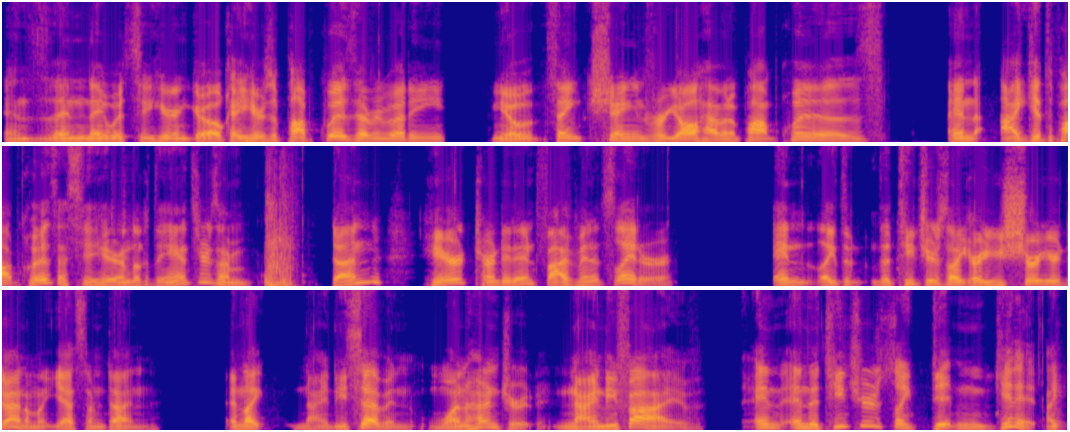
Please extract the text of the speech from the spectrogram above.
and then they would sit here and go, "Okay, here's a pop quiz, everybody. You know, thank Shane for y'all having a pop quiz." And I get the pop quiz. I sit here and look at the answers. I'm done. Here, turned it in five minutes later, and like the the teacher's like, "Are you sure you're done?" I'm like, "Yes, I'm done." And like 97, 100, 95 and and the teachers like didn't get it. Like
